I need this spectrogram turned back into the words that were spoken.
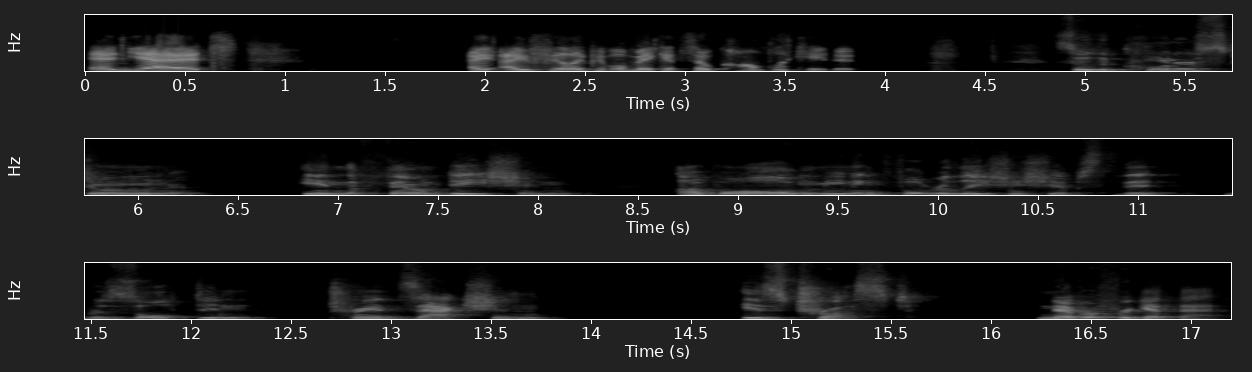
And yet, I, I feel like people make it so complicated. So the cornerstone in the foundation of all meaningful relationships that result in transaction is trust. Never forget that.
